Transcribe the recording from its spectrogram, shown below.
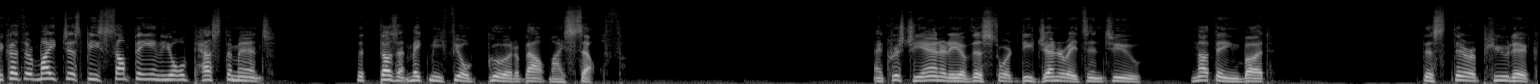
Because there might just be something in the Old Testament that doesn't make me feel good about myself. And Christianity of this sort degenerates into nothing but this therapeutic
